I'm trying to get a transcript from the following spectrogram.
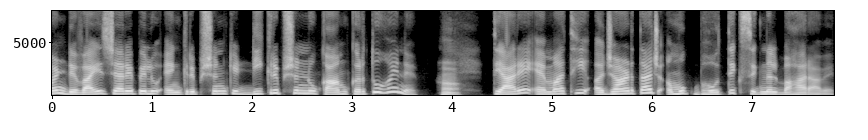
પણ ડિવાઇસ જ્યારે પેલું એન્ક્રિપ્શન કે ડિક્રિપ્શનનું કામ કરતું હોય ને ત્યારે એમાંથી અજાણતા જ અમુક ભૌતિક સિગ્નલ બહાર આવે.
